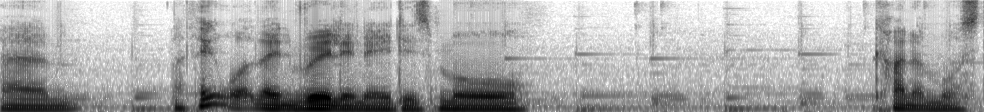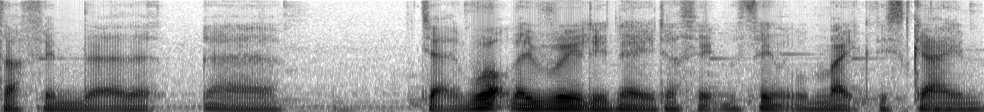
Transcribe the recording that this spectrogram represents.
Um, I think what they really need is more, kind of more stuff in there that, uh, yeah, what they really need. I think the thing that will make this game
